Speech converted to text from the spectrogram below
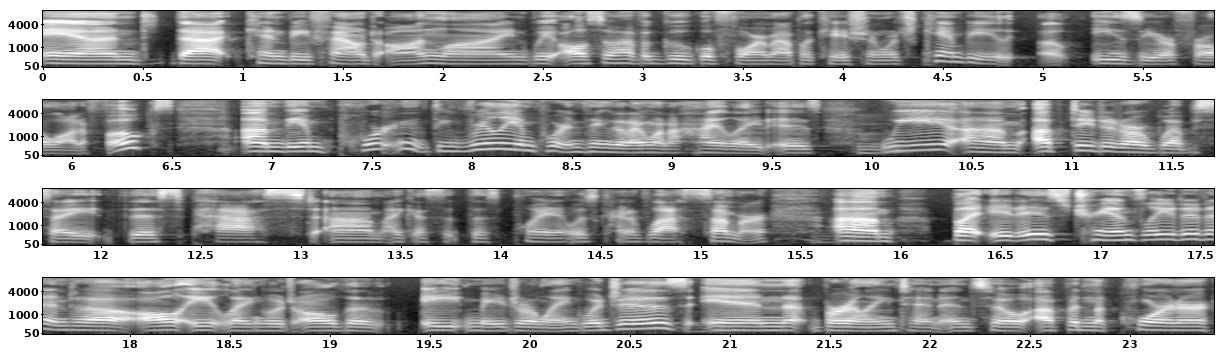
and that can be found online. We also have a Google form application, which can be uh, easier for a lot of folks. Um, the important, the really important thing that I want to highlight is mm -hmm. we um, updated our website this past, um, I guess at this point it was kind of last summer, mm-hmm. um, but it is translated into all eight language, all the eight major languages mm-hmm. in Burlington. And so up in the corner,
